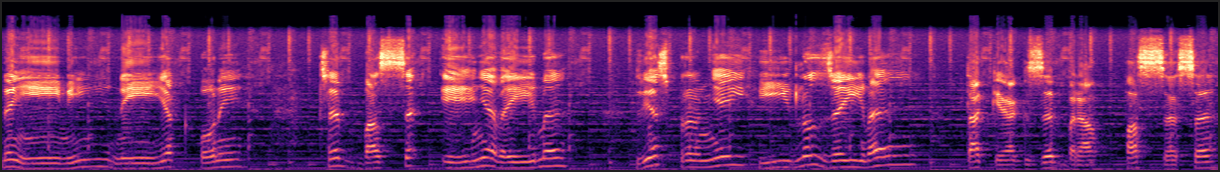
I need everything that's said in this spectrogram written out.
není mírný jak pony, třeba se i hněvejme, zvěř pro něj jídlo zřejmé, tak jak zebra pase se,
